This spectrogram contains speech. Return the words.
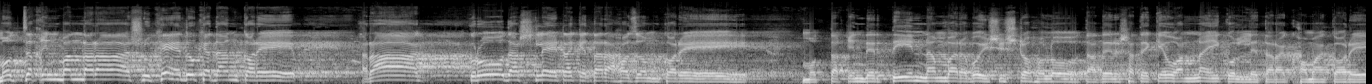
মুত্তাকিন বান্দারা সুখে দুঃখে দান করে। রাগ, ক্রোধ আসলে এটাকে তারা হজম করে। মোত্তাকিনদের তিন নাম্বার বৈশিষ্ট্য হলো তাদের সাথে কেউ অন্যায় করলে তারা ক্ষমা করে।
